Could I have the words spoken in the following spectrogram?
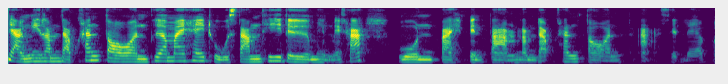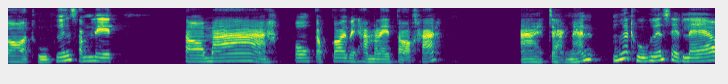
อย่างมีลำดับขั้นตอนเพื่อไม่ให้ถูซ้ำที่เดิมเห็นไหมคะ วนไปเป็นตามลำดับขั้นตอนอ่าเสร็จแล้วก็ถูพื้นสำเร็จ ต่อมาโป้งกับก้อยไปทำอะไรต่อคะ?อ่า จากนั้นเมื่อถูพื้นเสร็จแล้ว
